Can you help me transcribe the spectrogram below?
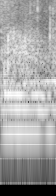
And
